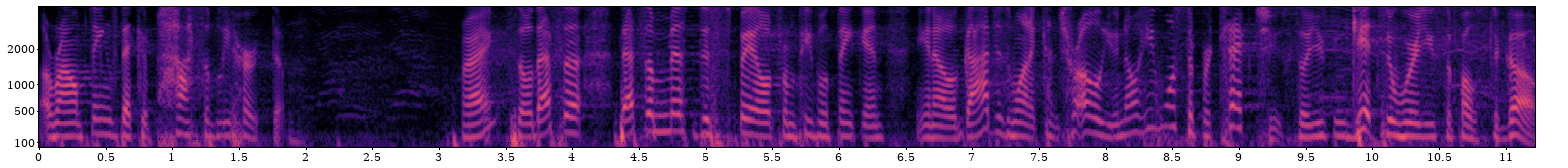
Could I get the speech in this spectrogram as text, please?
around things that could possibly hurt them. Right? So that's a, that's a myth dispelled from people thinking, you know, God just want to control you. No, He wants to protect you so you can get to where you're supposed to go.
